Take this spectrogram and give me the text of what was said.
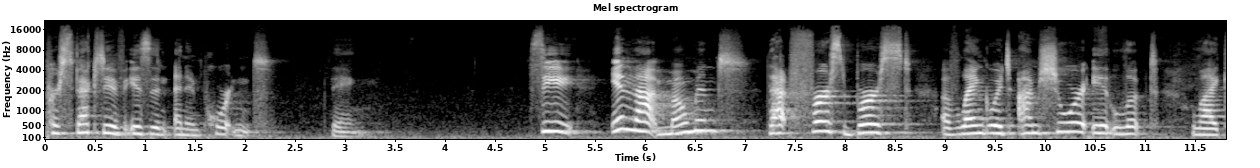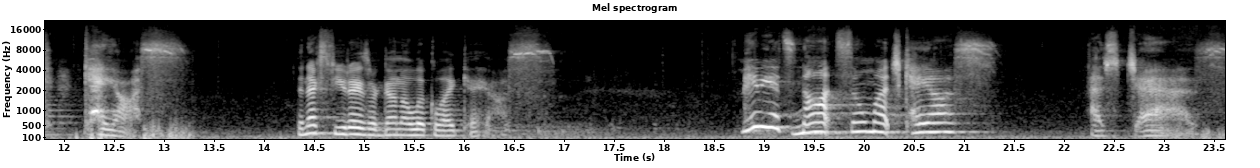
perspective isn't an important thing. See, in that moment, that first burst of language, I'm sure it looked like chaos. The next few days are going to look like chaos. Maybe it's not so much chaos as jazz.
